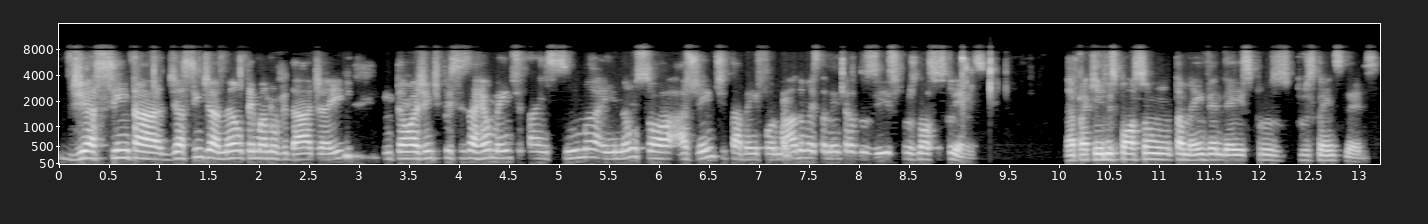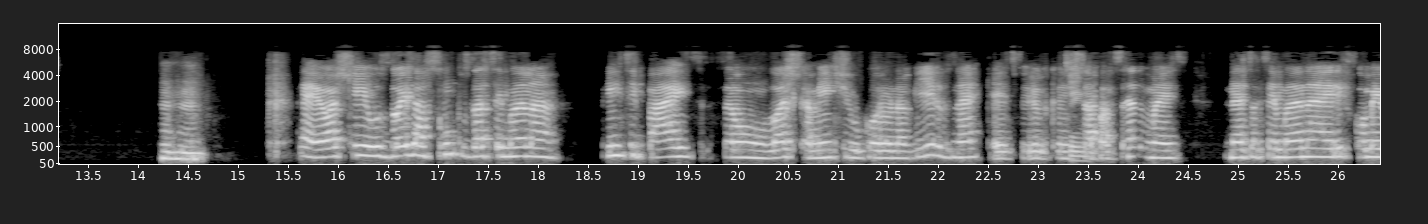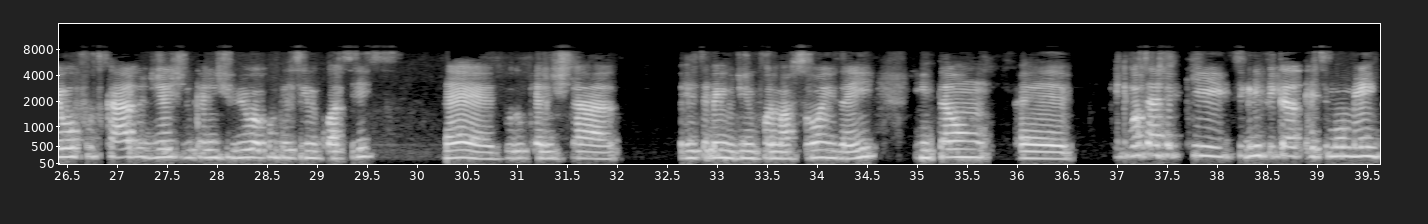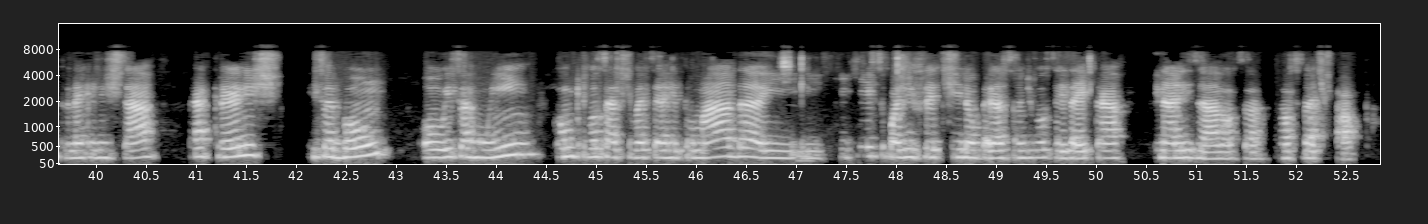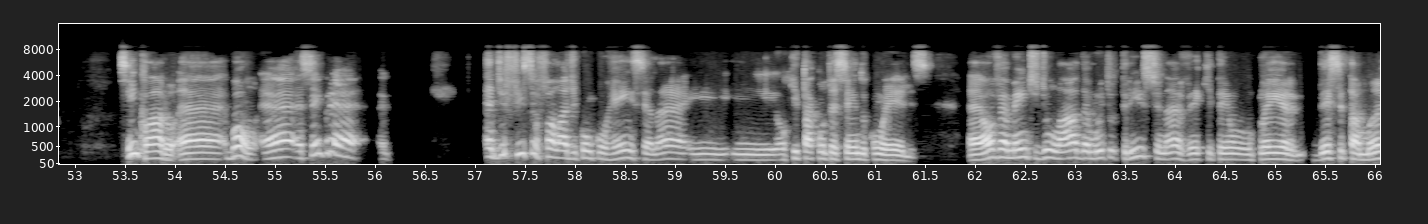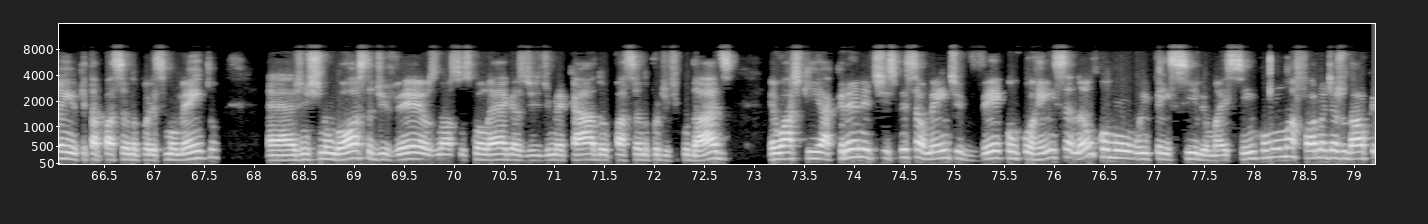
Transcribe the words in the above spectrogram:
Dia sim, tá, dia sim, dia não, tem uma novidade aí. Então a gente precisa realmente estar tá em cima e não só a gente estar tá bem informado, mas também traduzir isso para os nossos clientes. Né? Para que eles possam também vender isso para os clientes deles. Uhum. É, eu acho que os dois assuntos da semana principais são, logicamente, o coronavírus, né? Que é esse período que a gente está passando, mas nessa semana ele ficou meio ofuscado diante do que a gente viu acontecendo com a CIS, né, tudo que a gente está recebendo de informações aí. Então, é, o que você acha que significa esse momento né, que a gente está para Cranes? Isso é bom ou isso é ruim? Como que você acha que vai ser a retomada e o que, que isso pode refletir na operação de vocês aí para finalizar nossa, nosso bate-papo? Sim, claro. É, bom, é, é sempre é, é, difícil falar de concorrência, né? E, e o que está acontecendo com eles. É, obviamente, de um lado é muito triste, né? Ver que tem um player desse tamanho que está passando por esse momento. É, a gente não gosta de ver os nossos colegas de, de mercado passando por dificuldades. Eu acho que a Cranet, especialmente, vê concorrência não como um empecilho, mas sim como uma forma de ajudar o,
